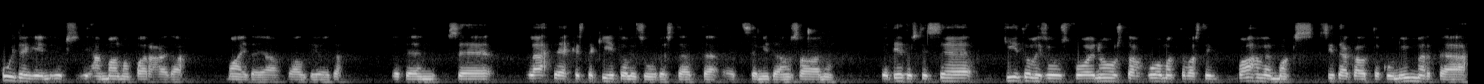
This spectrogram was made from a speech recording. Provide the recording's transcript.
kuitenkin yksi ihan maailman parhaita maita ja valtioita. Joten se lähtee ehkä sitä kiitollisuudesta, että, että se mitä on saanut. Ja tietysti se kiitollisuus voi nousta huomattavasti vahvemmaksi sitä kautta, kun ymmärtää,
